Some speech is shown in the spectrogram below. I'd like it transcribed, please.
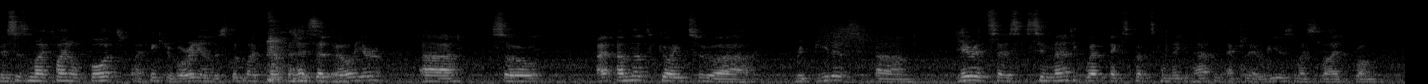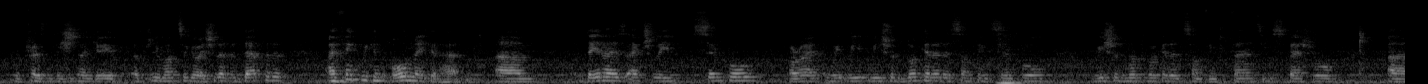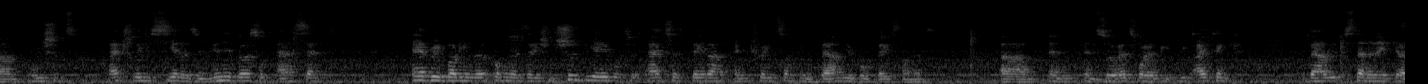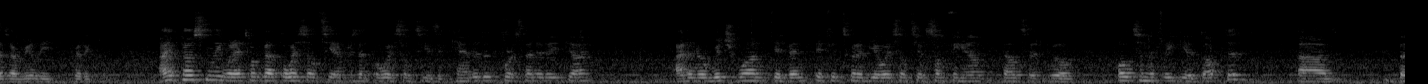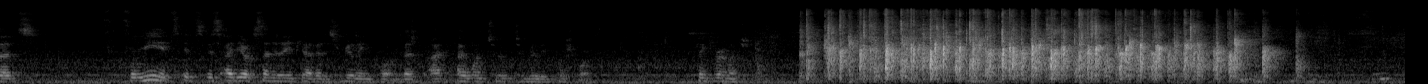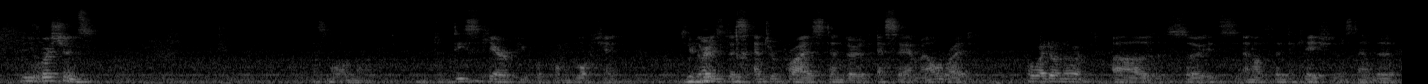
This is my final thought. I think you've already understood my point that I said earlier. Uh, so I, am not going to uh, repeat it. Um, here it says semantic web experts can make it happen. Actually, I reused my slide from the presentation I gave a few months ago. I should have adapted it. I think we can all make it happen. Um, data is actually simple. All right, we, we, we should look at it as something simple. We should not look at it as something fancy, special. Um, we should actually see it as a universal asset. Everybody in the organization should be able to access data and create something valuable based on it. Um, and, and so that's why we, we, I think value, standard APIs are really critical. I personally, when I talk about OSLC, I present OSLC as a candidate for a standard API. I don't know which one, event, if it's going to be OSLC or something else that will ultimately be adopted. Um, but for me, it's, it's this idea of standard API that is really important, that I, I want to, to really push for. Thank you very much. Questions? A small one. To de-scare people from blockchain. So there is this enterprise standard SAML, right? Oh, I don't know it. Uh, so it's an authentication standard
